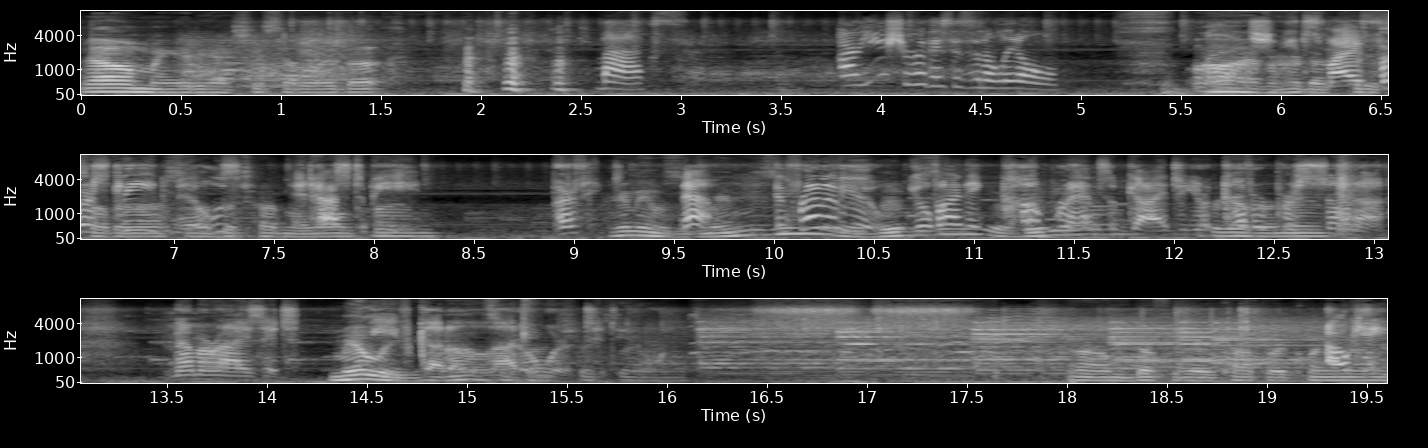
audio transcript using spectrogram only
Oh my god, he actually said it like that. Max, are you sure this isn't a little. oh, I haven't heard It's that my first southern lead, Mills. bitch had in a It has long to be. time. Perfect. Her name is Now, Mimsy in front of you, Vivsy you'll find a comprehensive guide to your cover persona. Memorize it. Millie. We've got a lot what of work to do. name is. Um, definitely a copyright claim. Okay,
